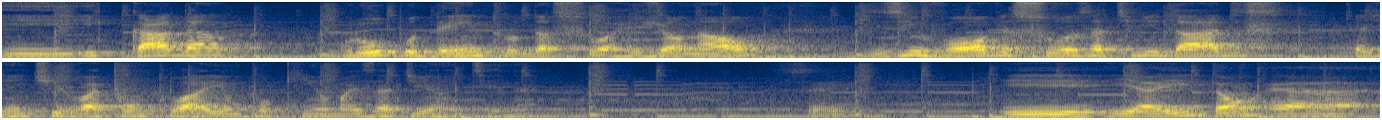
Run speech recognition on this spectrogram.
e, e cada grupo dentro da sua regional desenvolve as suas atividades que a gente vai pontuar aí um pouquinho mais adiante, né? Sei. E, e aí, então, é,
